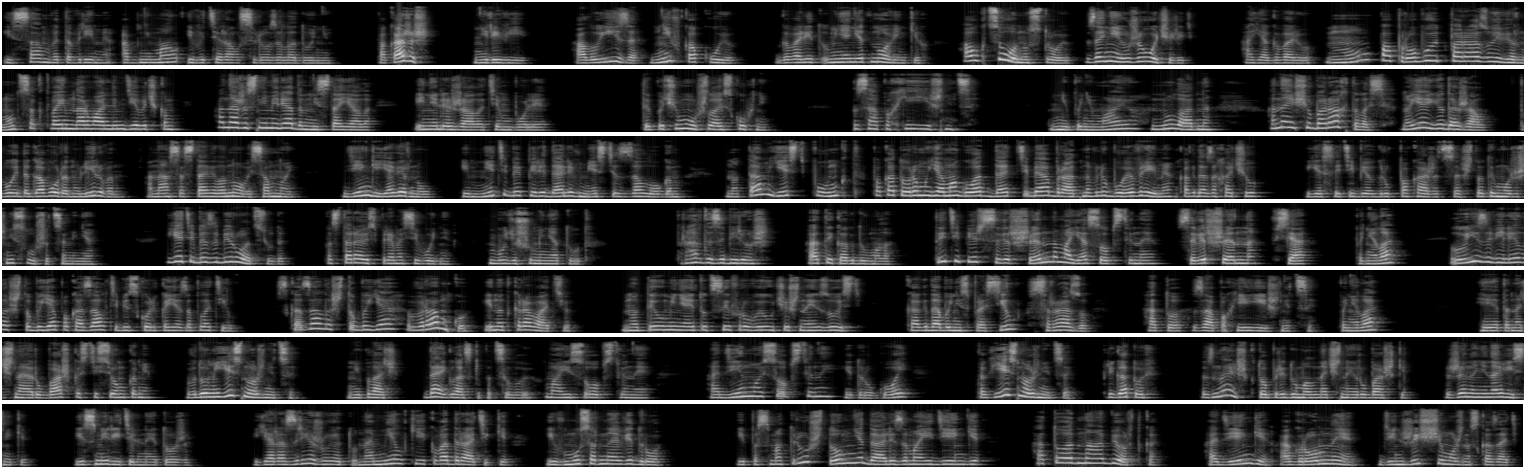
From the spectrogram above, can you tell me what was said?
И сам в это время обнимал и вытирал слезы ладонью. Покажешь? Не реви. А Луиза ни в какую. Говорит, у меня нет новеньких. Аукцион устрою, за ней уже очередь. А я говорю, ну, попробуют по разу и вернуться к твоим нормальным девочкам. Она же с ними рядом не стояла и не лежала тем более. Ты почему ушла из кухни? Запах яичницы. Не понимаю. Ну ладно. Она еще барахталась, но я ее дожал. Твой договор аннулирован. Она составила новый со мной. Деньги я вернул, и мне тебя передали вместе с залогом. Но там есть пункт, по которому я могу отдать тебя обратно в любое время, когда захочу, если тебе вдруг покажется, что ты можешь не слушаться меня. Я тебя заберу отсюда. Постараюсь прямо сегодня. Будешь у меня тут. Правда заберешь? А ты как думала? Ты теперь совершенно моя собственная. Совершенно. Вся. Поняла? Луиза велела, чтобы я показал тебе, сколько я заплатил. Сказала, чтобы я в рамку и над кроватью. Но ты у меня эту цифру выучишь наизусть. Когда бы ни спросил, сразу. А то запах яичницы. Поняла? И эта ночная рубашка с тесемками. В доме есть ножницы? Не плачь. Дай глазки поцелую. Мои собственные. Один мой собственный и другой. Так есть ножницы? Приготовь. Знаешь, кто придумал ночные рубашки? Жены-ненавистники. И смирительные тоже. Я разрежу эту на мелкие квадратики – и в мусорное ведро. И посмотрю, что мне дали за мои деньги. А то одна обертка. А деньги огромные, деньжище, можно сказать.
